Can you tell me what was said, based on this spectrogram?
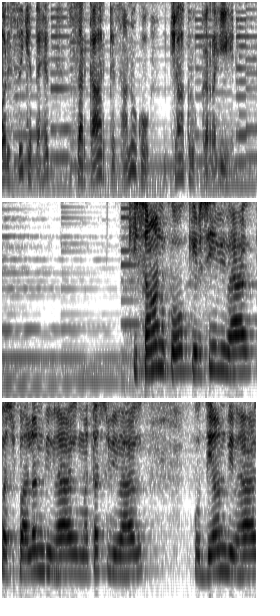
और इसी के तहत सरकार किसानों को जागरूक कर रही है। किसान को कृषि विभाग पशुपालन विभाग मत्स्य विभाग उद्यान विभाग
